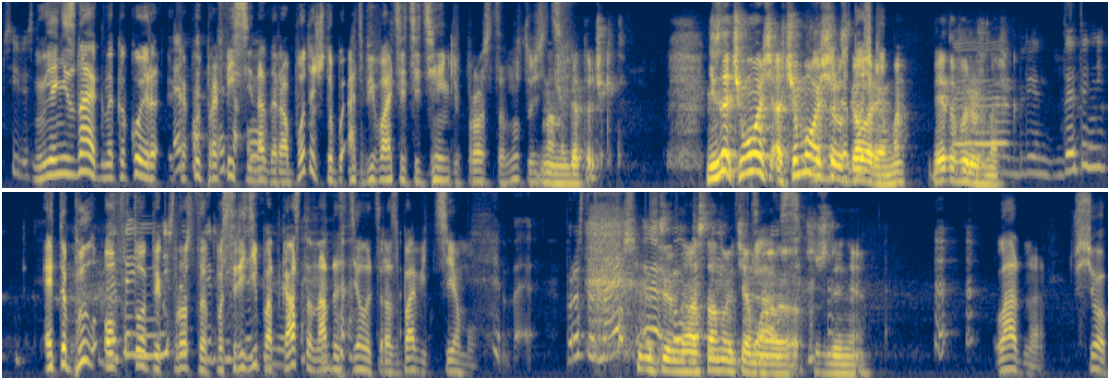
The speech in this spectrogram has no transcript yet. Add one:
серьезно. Ну, я не знаю, на какой, Это- какой это профессии ок. надо работать, чтобы отбивать эти деньги просто. Ну, то есть... На ноготочки-то. Не знаю, чему, вообще- о чем мы вообще ноготочки- разговариваем, а? Я это вырежу Э, нафиг. Блин, да это не... Это был Это оф топик просто посреди подкаста надо сделать, разбавить тему. Просто знаешь... э, Ты на колбасный основную тему обсуждения. Ладно, все,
